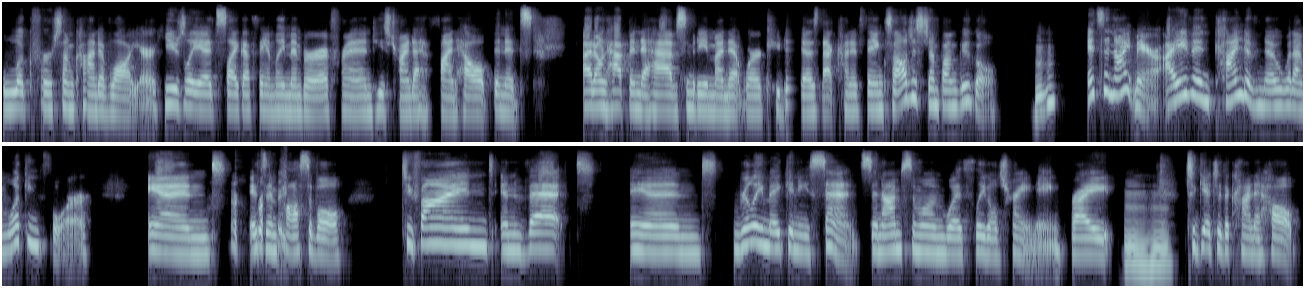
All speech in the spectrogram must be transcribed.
look for some kind of lawyer. Usually, it's like a family member or a friend who's trying to find help, and it's I don't happen to have somebody in my network who does that kind of thing. So I'll just jump on Google. Mm-hmm. It's a nightmare. I even kind of know what I'm looking for, and it's right. impossible to find and vet and really make any sense. And I'm someone with legal training, right? Mm-hmm. To get to the kind of help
